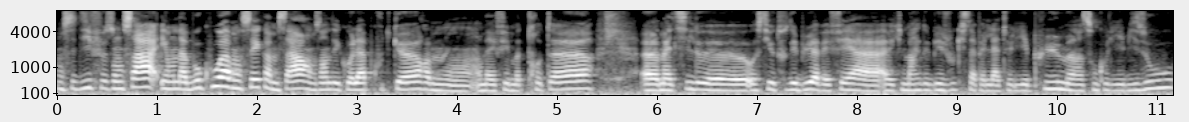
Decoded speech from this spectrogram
On s'est dit faisons ça et on a beaucoup avancé comme ça en faisant des collabs coup de cœur. On avait fait mode trotteur. Euh, Mathilde euh, aussi au tout début avait fait euh, avec une marque de bijoux qui s'appelle l'Atelier Plume son collier bisou.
